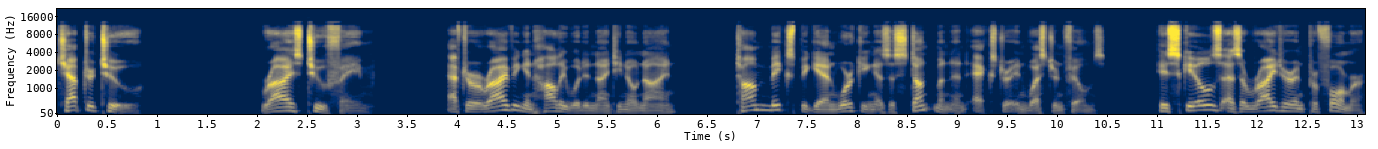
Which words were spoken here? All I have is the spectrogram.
Chapter 2 Rise to Fame After arriving in Hollywood in 1909, Tom Mix began working as a stuntman and extra in Western films. His skills as a writer and performer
